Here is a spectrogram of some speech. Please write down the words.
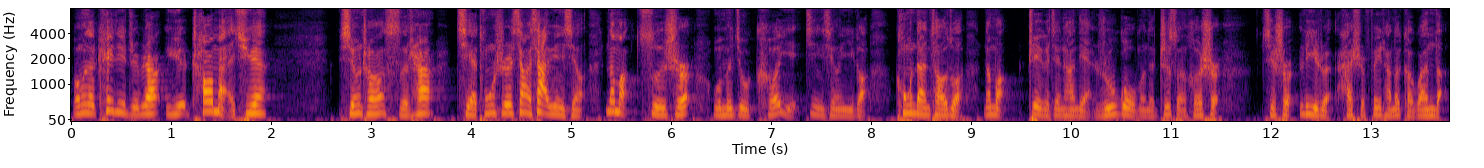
我们的 KD 指标与超买区形成死叉，且同时向下运行。那么此时我们就可以进行一个空单操作。那么这个进场点，如果我们的止损合适，其实利润还是非常的可观的。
